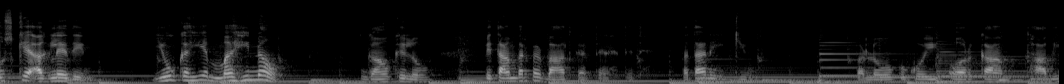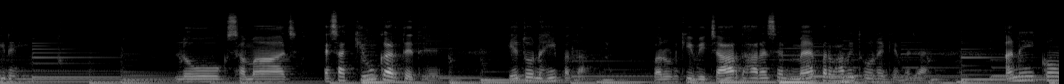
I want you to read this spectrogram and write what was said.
उसके अगले दिन, यूँ कहिए महीनों गाँव के लोग पिताम्बर पर बात करते रहते थे। पता नहीं क्यों, पर लोगों को कोई और काम था भी नहीं। लोग, समाज ऐसा क्यों करते थे, ये तो नहीं पता, पर उनकी विचारधारा से मैं प्रभावित होने के बजाय अनेकों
